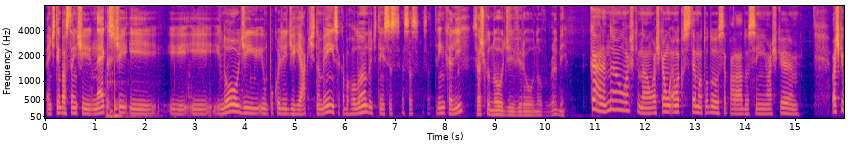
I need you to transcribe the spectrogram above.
A gente tem bastante Next e, e, e- e Node e um pouco ali de React também, isso acaba rolando, a gente tem esses, essas, essa trinca ali. Você acha que o Node virou o novo Ruby? Cara, não, acho que não. Acho que é um, é um ecossistema todo separado, assim. Eu acho que. é- Eu acho que.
